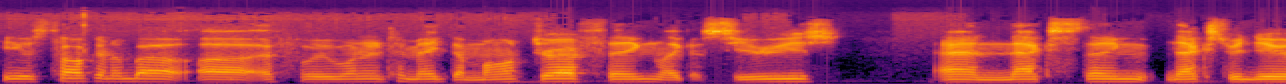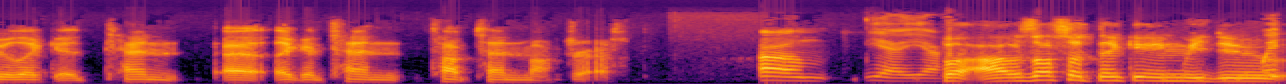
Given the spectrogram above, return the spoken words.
he was talking about uh, if we wanted to make the mock draft thing like a series, and next thing, next we do like a ten, uh, like a ten top ten mock draft. um, yeah, yeah. But I was also thinking we do Wait,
